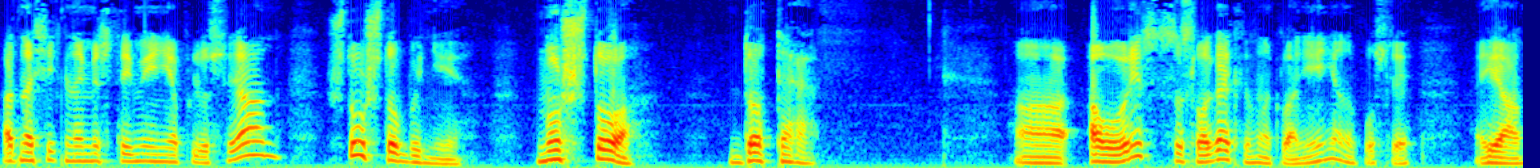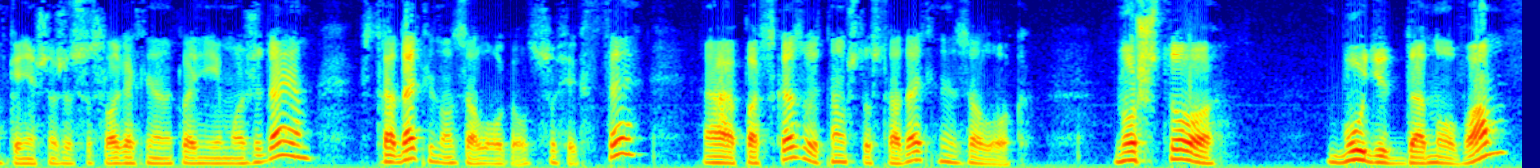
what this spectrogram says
относительно местоимения плюс ян, что чтобы не. Но что до те. А, аорис сослагательное наклонение, но после ян, конечно же, сослагательное наклонение мы ожидаем, страдательного залога. Суффикс т а, подсказывает нам, что страдательный залог. Но что будет дано вам –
